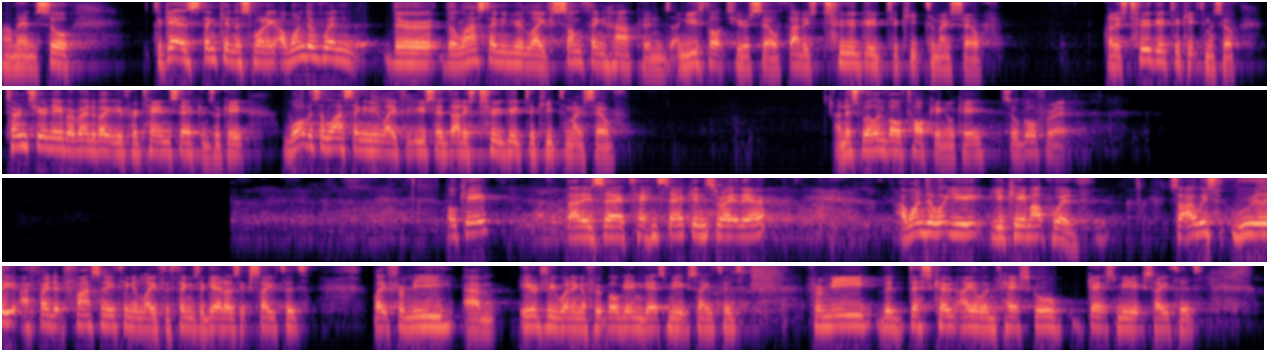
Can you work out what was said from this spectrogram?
Amen. So, to get us thinking this morning, I wonder when there, the last time in your life something happened and you thought to yourself, that is too good to keep to myself. That is too good to keep to myself. Turn to your neighbor around about you for 10 seconds, okay? What was the last thing in your life that you said, that is too good to keep to myself? And this will involve talking, okay? So go for it. Okay? That is uh, 10 seconds right there. I wonder what you, you came up with. So I was really, I find it fascinating in life, the things that get us excited. Like for me, um, Airdrie winning a football game gets me excited. For me, the discount aisle in Tesco gets me excited.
